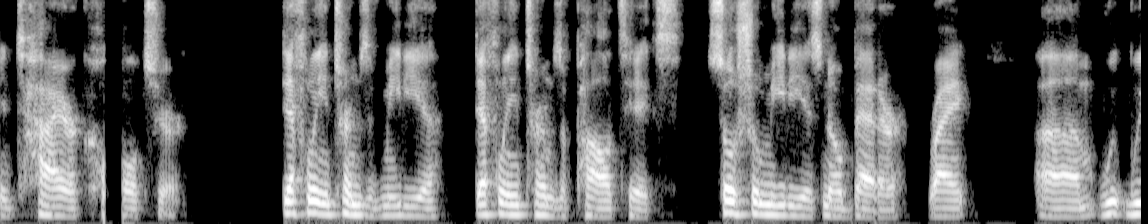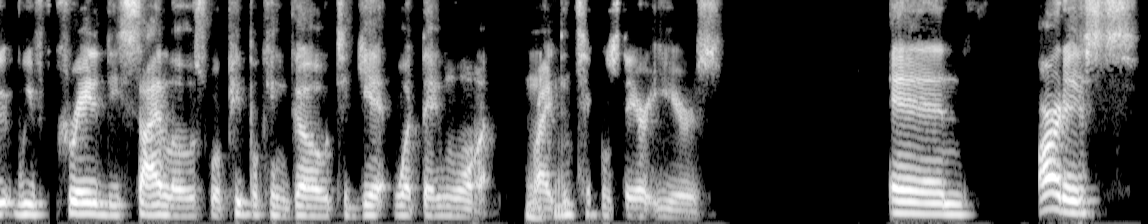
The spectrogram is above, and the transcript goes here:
entire culture. Definitely in terms of media. Definitely in terms of politics. Social media is no better, right? Um, we, we, have created these silos where people can go to get what they want, mm-hmm. right? That tickles their ears. And artists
